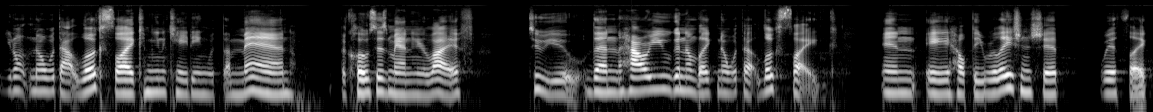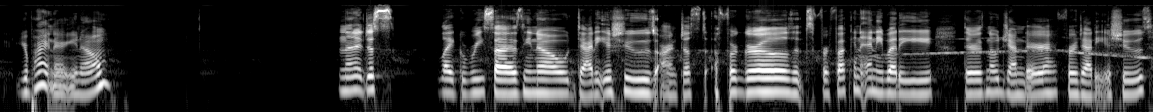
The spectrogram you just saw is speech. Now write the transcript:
you don't know what that looks like communicating with a man, the closest man in your life to you, then how are you gonna like know what that looks like in a healthy relationship with like your partner, you know? And then it just like resize, you know, daddy issues aren't just for girls, it's for fucking anybody. There is no gender for daddy issues.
